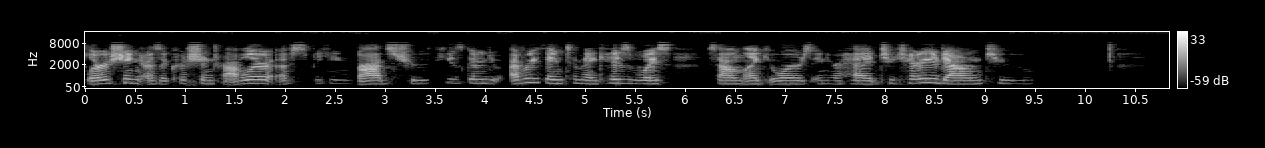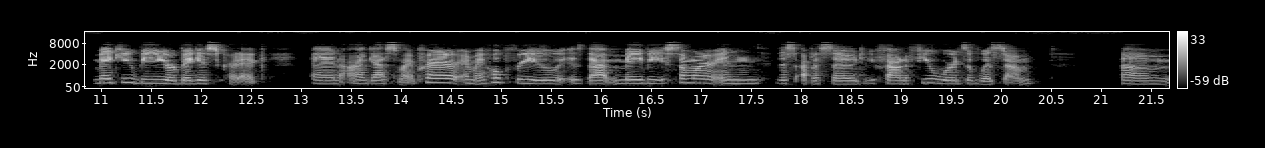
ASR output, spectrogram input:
flourishing as a Christian traveler, of speaking God's truth. He's going to do everything to make his voice sound like yours in your head, to tear you down, to make you be your biggest critic. And I guess my prayer and my hope for you is that maybe somewhere in this episode you found a few words of wisdom um,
